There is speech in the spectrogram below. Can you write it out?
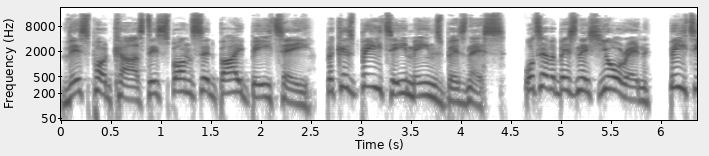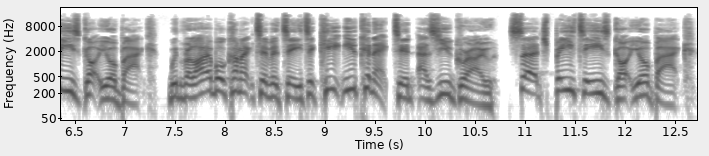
This podcast is sponsored by BT because BT means business. Whatever business you're in, BT's got your back with reliable connectivity to keep you connected as you grow. Search BT's got your back.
